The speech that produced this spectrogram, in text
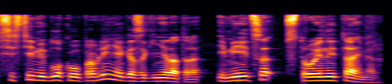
В системе блока управления газогенератора имеется встроенный таймер.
